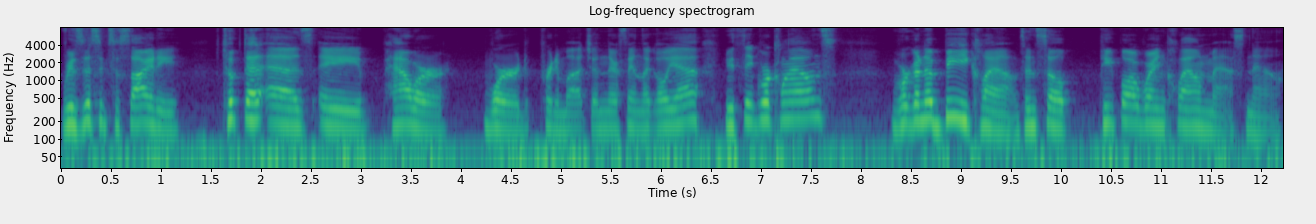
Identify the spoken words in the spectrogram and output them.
resisting society took that as a power word pretty much. And they're saying like oh yeah you think we're clowns? We're gonna be clowns. And so people are wearing clown masks now.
